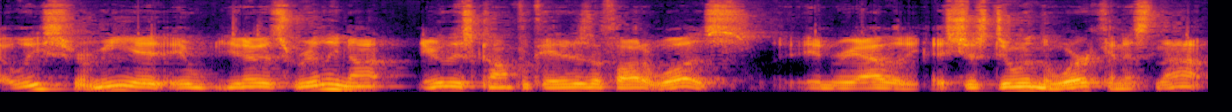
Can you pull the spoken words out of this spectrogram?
At least for me, it, it you know it's really not nearly as complicated as I thought it was. In reality, it's just doing the work, and it's not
